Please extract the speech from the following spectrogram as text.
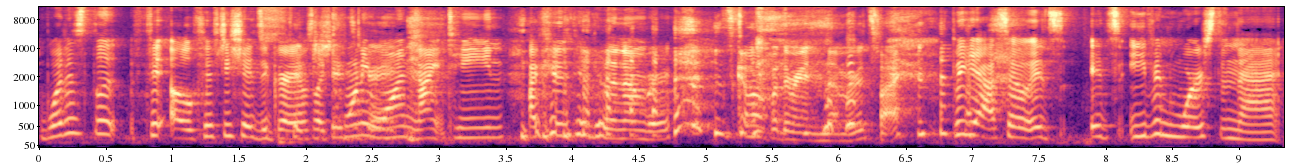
what is the oh 50 shades of gray i was like Fifty Shades of Grey. 21 19 i couldn't think of the number Just come up with a random number. It's fine. but yeah so it's it's even worse than that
